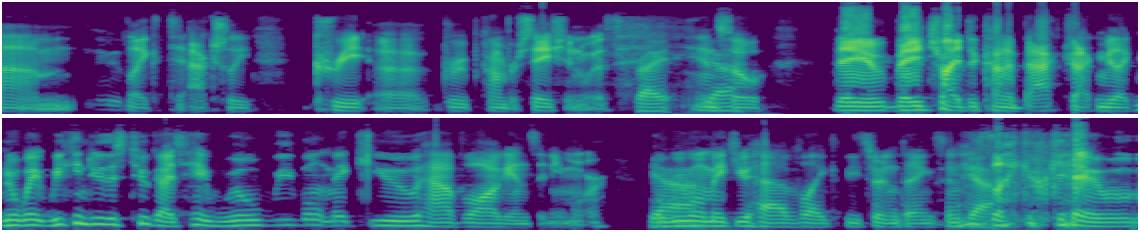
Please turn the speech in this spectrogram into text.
um like to actually create a group conversation with right. and yeah. so they they tried to kind of backtrack and be like no wait we can do this too guys hey we'll we won't make you have logins anymore But we won't make you have like these certain things. And Yeah. it's like, okay, well,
